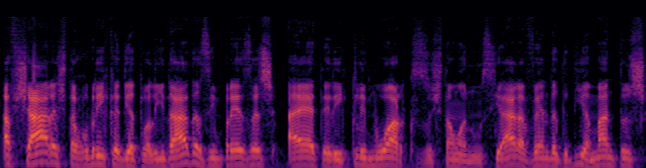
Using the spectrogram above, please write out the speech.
A fechar esta rubrica de atualidade, as empresas Aether e Climworks estão a anunciar a venda de diamantes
